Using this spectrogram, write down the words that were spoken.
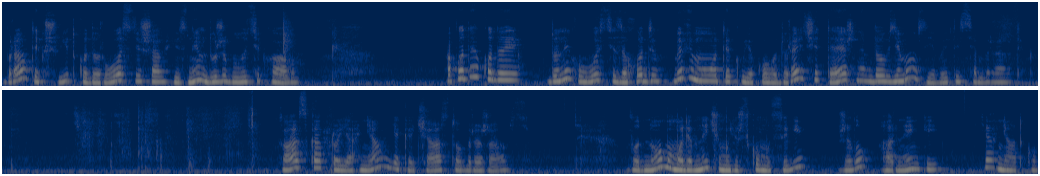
Братик швидко дорослішав, і з ним дуже було цікаво. А подекуди до них у гості заходив бегемотик, у якого, до речі, теж невдовзі мав з'явитися братик. Казка про ягня, яке часто ображався. В одному мальовничому гірському селі жило гарненький ягнятко.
